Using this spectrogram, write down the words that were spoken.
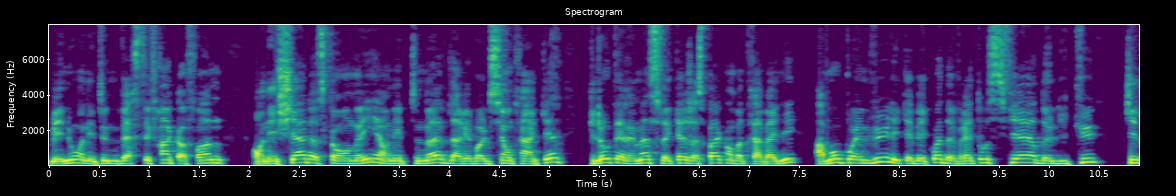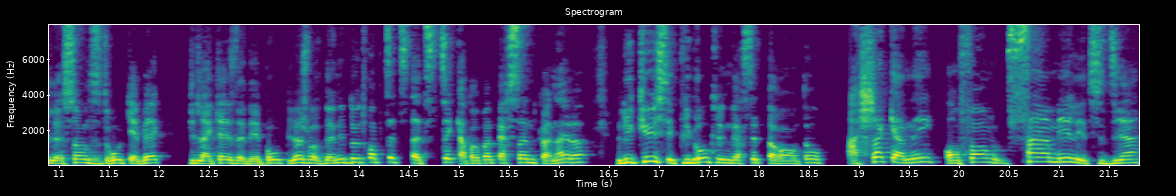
mais nous, on est une université francophone. On est fiers de ce qu'on est. On est une œuvre de la Révolution tranquille. Puis l'autre élément sur lequel j'espère qu'on va travailler, à mon point de vue, les Québécois devraient être aussi fiers de l'UQ qu'ils le sont d'Hydro-Québec puis de la Caisse de dépôt. Puis là, je vais vous donner deux, trois petites statistiques qu'à peu près personne connaît. L'UQ, c'est plus gros que l'Université de Toronto. À chaque année, on forme 100 000 étudiants,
